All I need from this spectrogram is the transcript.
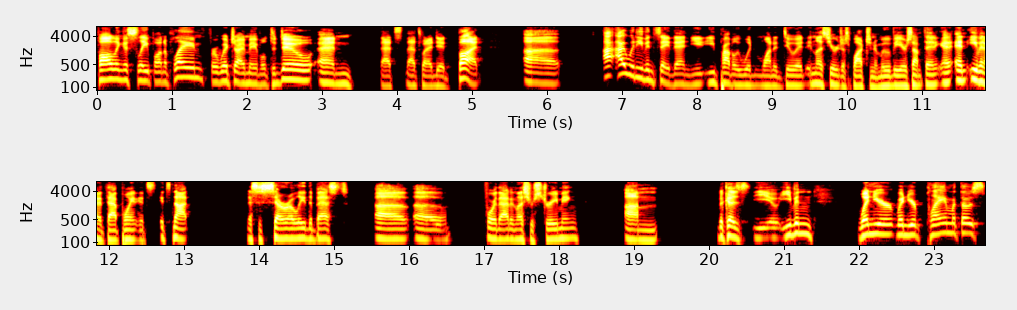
falling asleep on a plane, for which I'm able to do. And that's that's what I did. But uh I, I would even say then you you probably wouldn't want to do it unless you're just watching a movie or something. And, and even at that point, it's it's not necessarily the best uh uh for that unless you're streaming. Um because you even when you're when you're playing with those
